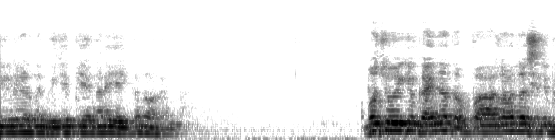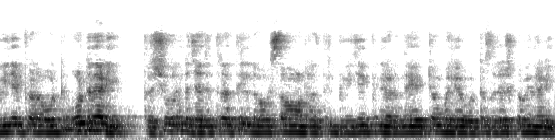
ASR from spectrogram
ലീഡ് ചെയ്യുന്ന ബി ജെ പി എങ്ങനെ ജയിക്കുന്ന പറയുന്നത്. അപ്പോൾ ചോദിക്കും കഴിഞ്ഞ പാർലമെന്റ് ഇലക്ഷനിൽ ബി ജെ പിയുടെ വോട്ട് വോട്ട് നേടി? തൃശ്ശൂരിന്റെ ചരിത്രത്തിൽ ലോക്സഭാ മണ്ഡലത്തിൽ ബി ജെ പി നേടുന്ന ഏറ്റവും വലിയ വോട്ട് സുരേഷ് ഗോപി നേടി.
